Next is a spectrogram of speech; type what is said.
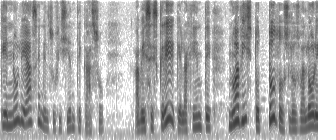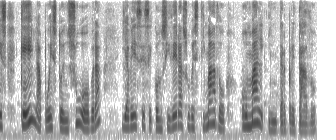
que no le hacen el suficiente caso. A veces cree que la gente no ha visto todos los valores que él ha puesto en su obra y a veces se considera subestimado o mal interpretado.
